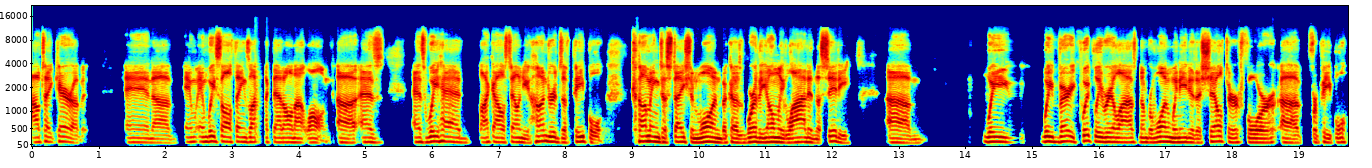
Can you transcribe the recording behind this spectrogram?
"I'll take care of it." And uh, and and we saw things like, that all night long. Uh, as as we had, like I was telling you, hundreds of people coming to Station One because we're the only light in the city, um, we we very quickly realized number one we needed a shelter for uh, for people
